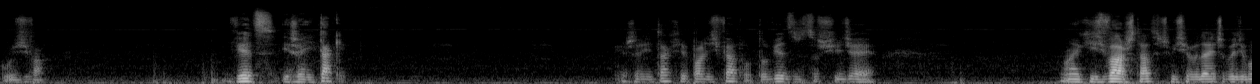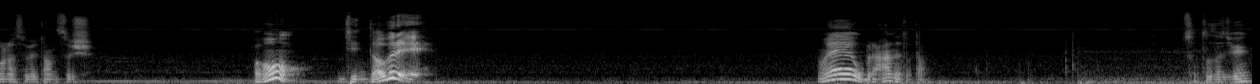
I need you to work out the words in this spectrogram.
Kuźwa. Wiedz, jeżeli takie jeżeli tak się pali światło, to wiedz, że coś się dzieje. Ma jakiś warsztat, czy mi się wydaje, czy będzie można sobie tam coś... O! Dzień dobry! No e, ubrane to tam. Co to za dźwięk?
